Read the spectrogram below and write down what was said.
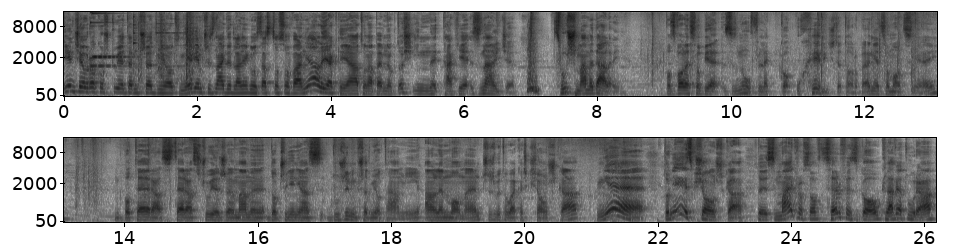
5 euro kosztuje ten przedmiot. Nie wiem, czy znajdę dla niego zastosowanie, ale jak nie ja, to na pewno ktoś inny takie znajdzie. Cóż mamy dalej? Pozwolę sobie znów lekko uchylić tę torbę, nieco mocniej. Bo teraz, teraz czuję, że mamy do czynienia z dużymi przedmiotami, ale moment, czyżby to była jakaś książka? Nie! To nie jest książka. To jest Microsoft Surface Go, klawiatura.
